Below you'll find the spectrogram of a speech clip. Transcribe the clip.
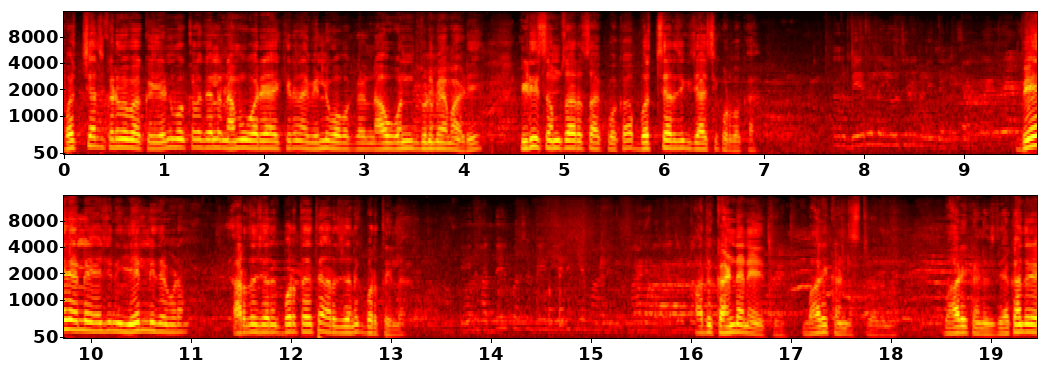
ಬಸ್ ಚಾರ್ಜ್ ಕಡಿಮೆ ಬೇಕು. ಹೆಣ್ಮಕ್ಳದೆಲ್ಲ ನಮಗೆ ಹೊರೆ ಹಾಕಿದ್ರೆ ನಾವು ಎಲ್ಲಿಗೆ ಹೋಗ್ಬೇಕು? ನಾವು ಒಂದು ದುಡಿಮೆ ಮಾಡಿ ಇಡೀ ಸಂಸಾರ ಸಾಕ್ಬೇಕಾ? ಬಸ್ ಚಾರ್ಜಿಗೆ ಜಾಸ್ತಿ ಕೊಡ್ಬೇಕಾ? ಬೇರೆ ಎಲ್ಲ ಯೋಜನೆ ಎಲ್ಲಿದೆ ಮೇಡಮ್? ಅರ್ಧ ಜನಕ್ಕೆ ಬರ್ತೈತೆ ಅರ್ಧ ಜನಕ್ಕೆ ಬರ್ತಾಯಿಲ್ಲ ಅದು ಖಂಡನೆ ಆಯಿತು ಭಾರಿ ಖಂಡಿಸ್ತೀವಿ ಅದನ್ನು. ಭಾರಿ ಖಂಡಿಸ್ತೀವಿ. ಯಾಕಂದರೆ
